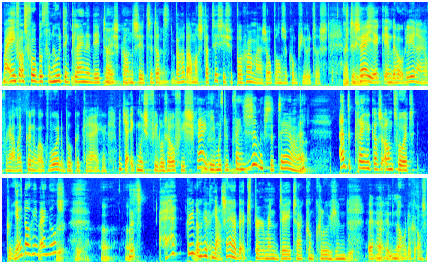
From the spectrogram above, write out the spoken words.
Maar even als voorbeeld van hoe het in kleine details kan zitten. Dat, We hadden allemaal statistische programma's op onze computers. En toen zei ik in de hooglerarenvergadering, dan kunnen we ook woordenboeken krijgen. Want ja, ik moest filosofisch schrijven. Je moet de fijnzinnigste termen. En toen kreeg ik als antwoord, kun jij dan geen Engels? Ja, Dus, Hè? Kun je dan Ja, zij hebben experiment, data, conclusion uh, nodig als,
